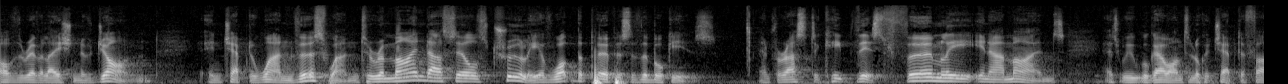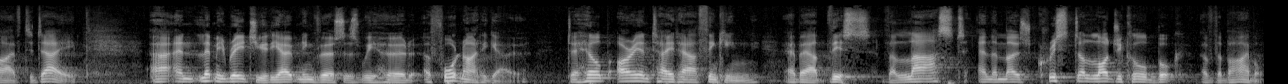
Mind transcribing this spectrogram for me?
of the Revelation of John in chapter 1, verse 1, to remind ourselves truly of what the purpose of the book is, and for us to keep this firmly in our minds as we will go on to look at chapter 5 today. Uh, and let me read to you the opening verses we heard a fortnight ago to help orientate our thinking about this, the last and the most Christological book of the Bible.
